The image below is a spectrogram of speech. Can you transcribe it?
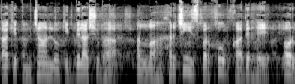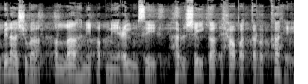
تاکہ تم جان لو کہ بلا شبہ اللہ ہر چیز پر خوب قادر ہے اور بلا شبہ اللہ نے اپنے علم سے ہر شئی کا احاطہ کر رکھا ہے۔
